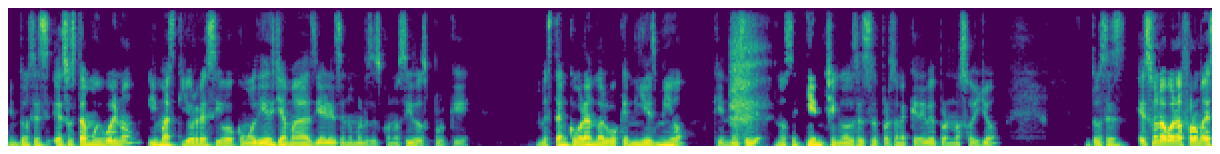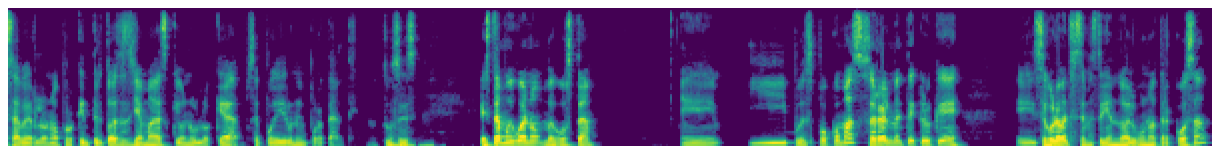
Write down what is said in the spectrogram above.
Entonces, eso está muy bueno. Y más que yo recibo como 10 llamadas diarias de números desconocidos porque me están cobrando algo que ni es mío, que no sé, no sé quién chingados es esa persona que debe, pero no soy yo. Entonces, es una buena forma de saberlo, ¿no? Porque entre todas esas llamadas que uno bloquea, se puede ir una importante. Entonces, está muy bueno, me gusta. Eh, y pues poco más. O sea, realmente creo que eh, seguramente se me está yendo alguna otra cosa.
